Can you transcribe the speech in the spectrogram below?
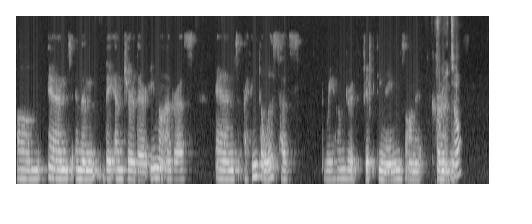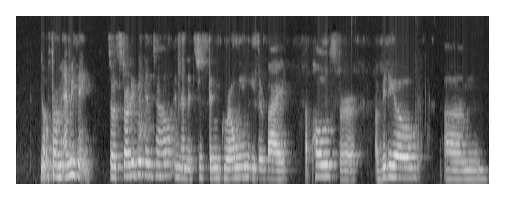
um, and and then they enter their email address, and I think the list has 350 names on it currently. From Intel? No, from everything. So it started with Intel, and then it's just been growing either by a post or a video. Um,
